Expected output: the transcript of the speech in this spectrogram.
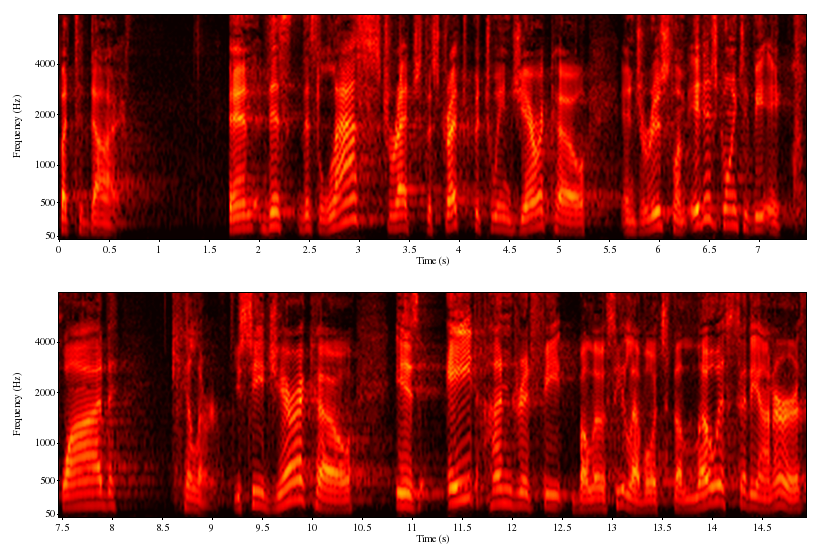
but to die. And this, this last stretch, the stretch between Jericho and Jerusalem, it is going to be a quad killer. You see, Jericho is 800 feet below sea level. It's the lowest city on earth.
